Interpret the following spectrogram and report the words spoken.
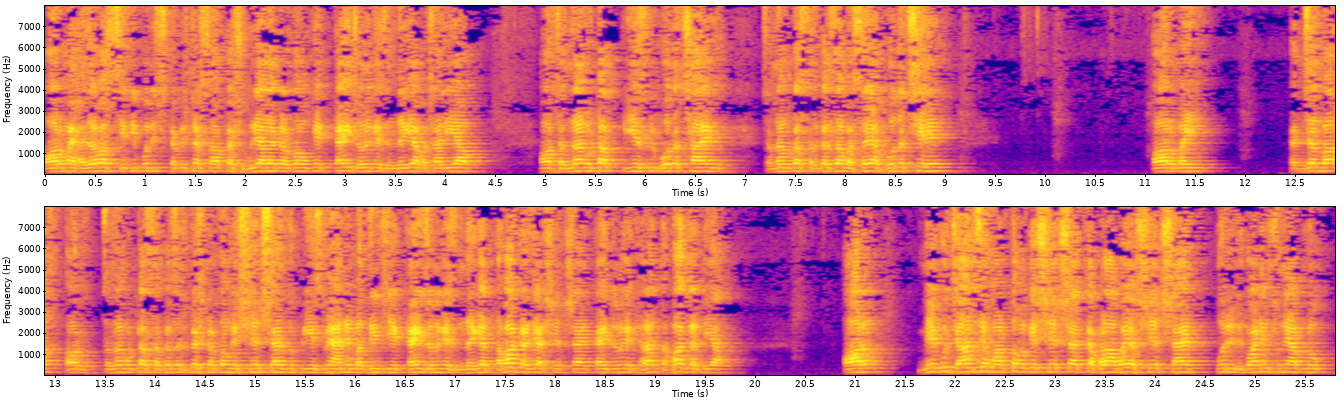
और मैं हैदराबाद सिटी पुलिस कमिश्नर साहब का शुक्रिया अदा करता हूँ कि कई जोड़े की ज़िंदगी बचा लिया आप। और चंद्रागुट्टा पीएस भी बहुत अच्छा है। चंद्रागुट्टा सर्कल साहब ऐसा बहुत अच्छे हैं। और मैं कंजनबाग और चंद्रा चंद्रागुट्टा सर्कल से रिक्वेस्ट करता हूँ कि शेख शायद को पीएस में आने मत दीजिए। कई जोड़ों की ज़िंदगी तबाह कर दिया। शेख शायद कई जोड़ों के घर तबाह कर दिया। और मेरे को जान से मारता हूँ शेख शायद का बड़ा भाई और शेख शायद पूरी रिकॉर्डिंग सुने आप लोग।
